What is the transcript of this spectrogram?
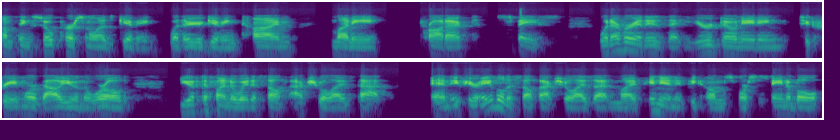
something so personal as giving, whether you're giving time, money, product, space, whatever it is that you're donating to create more value in the world, you have to find a way to self actualize that. And if you're able to self actualize that, in my opinion, it becomes more sustainable,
